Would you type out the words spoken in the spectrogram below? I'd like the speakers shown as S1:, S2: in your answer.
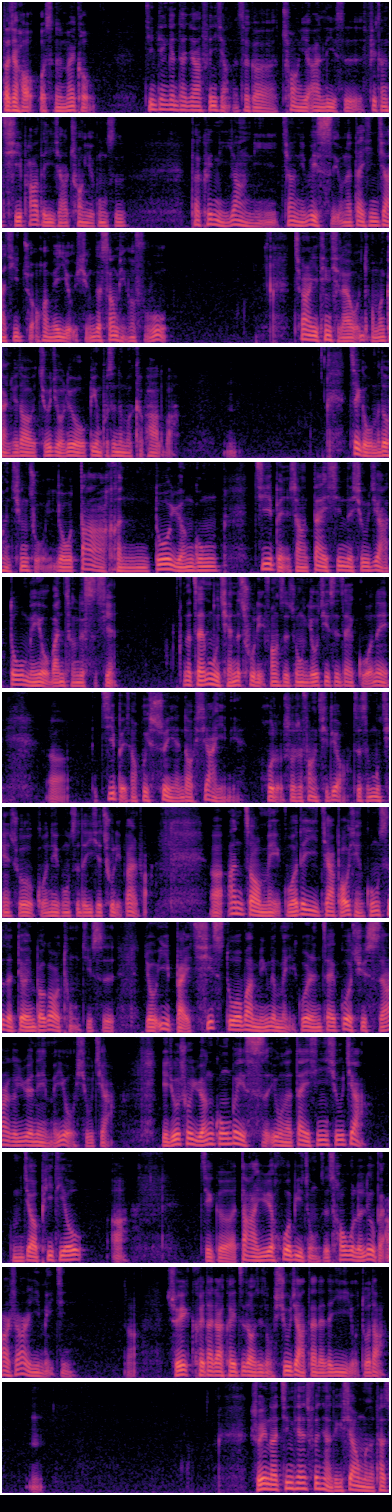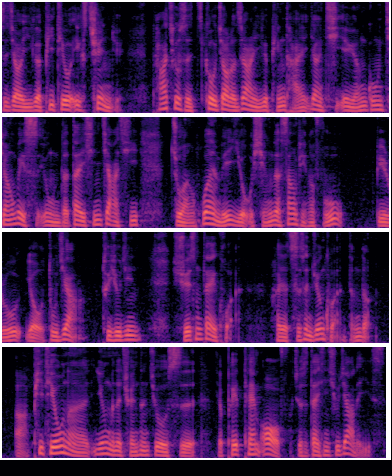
S1: 大家好，我是 Michael。今天跟大家分享的这个创业案例是非常奇葩的一家创业公司，它可以让你将你未使用的带薪假期转换为有形的商品和服务。这样一听起来，我我们感觉到九九六并不是那么可怕了吧？嗯，这个我们都很清楚，有大很多员工基本上带薪的休假都没有完成的实现。那在目前的处理方式中，尤其是在国内。呃，基本上会顺延到下一年，或者说是放弃掉。这是目前所有国内公司的一些处理办法。呃，按照美国的一家保险公司的调研报告统计，是有一百七十多万名的美国人在过去十二个月内没有休假，也就是说，员工未使用的带薪休假，我们叫 PTO 啊，这个大约货币总值超过了六百二十二亿美金啊，所以可以大家可以知道这种休假带来的意义有多大。所以呢，今天分享这个项目呢，它是叫一个 PTO Exchange，它就是构造了这样一个平台，让企业员工将未使用的带薪假期转换为有形的商品和服务，比如有度假、退休金、学生贷款，还有慈善捐款等等。啊，PTO 呢，英文的全称就是叫 Paid Time Off，就是带薪休假的意思。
